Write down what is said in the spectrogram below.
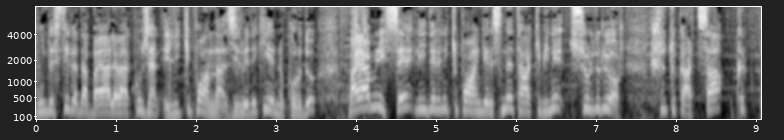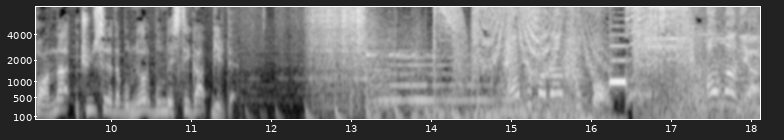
Bundesliga'da Bayer Leverkusen 52 puanla zirvedeki yerini korudu. Bayern Münih ise liderin 2 puan gerisinde takibini sürdürüyor. Stuttgart ise 40 puanla 3. sırada bulunuyor Bundesliga 1'de. Avrupa'dan futbol. Almanya.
